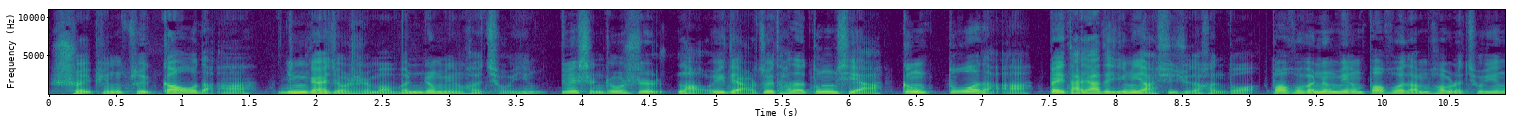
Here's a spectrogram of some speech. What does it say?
水平最高的啊，应该就是什么文征明和仇英。因为沈周是老一点，所以他的东西啊，更多的啊，被大家的营养吸取的很多，包括文征明，包括咱们后面的仇英，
